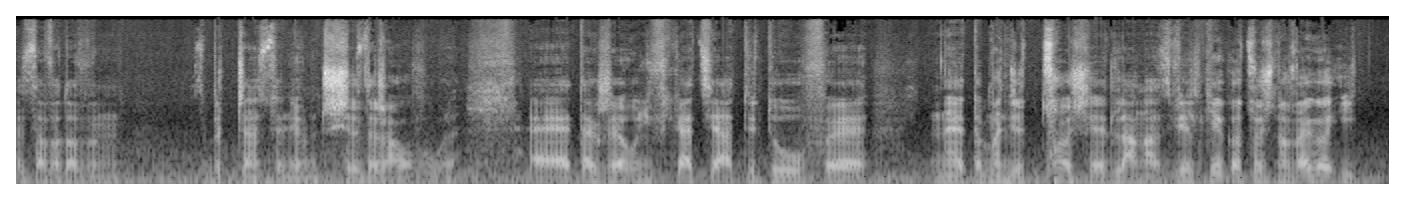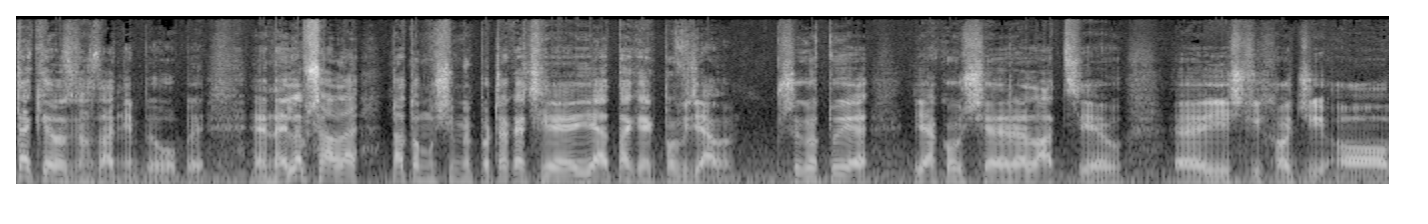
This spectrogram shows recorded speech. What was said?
zawodowym zbyt często, nie wiem czy się zdarzało w ogóle. Także unifikacja tytułów to będzie coś dla nas wielkiego, coś nowego i takie rozwiązanie byłoby najlepsze, ale na to musimy poczekać. Ja tak jak powiedziałem, przygotuję jakąś relację, e, jeśli chodzi o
